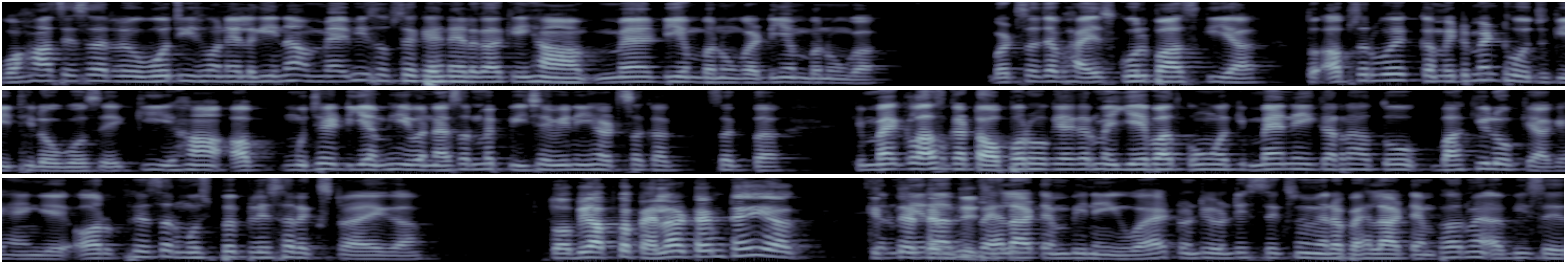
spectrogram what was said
वहाँ से सर वो चीज़ होने लगी ना मैं भी सबसे कहने लगा कि हाँ मैं डीएम बनूँगा डीएम बनूँगा। बट सर जब हाई स्कूल पास किया तो अब सर वो एक कमिटमेंट हो चुकी थी लोगों से कि हाँ अब मुझे डीएम ही बनना है। सर मैं पीछे भी नहीं हट सका सकता कि मैं क्लास का टॉपर हो गया अगर मैं ये बात कहूँगा कि मैं नहीं कर रहा तो बाकी लोग क्या कहेंगे? और फिर सर मुझ पर प्रेशर एक्स्ट्रा आएगा। तो अभी आपका पहला अटेम्प्ट है या सर कितने मेरा अभी पहला? अटेम्प्ट भी नहीं हुआ है। ट्वेंटी ट्वेंटी सिक्स में मेरा पहला अटेम्प्ट है और मैं अभी से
